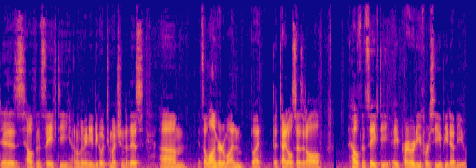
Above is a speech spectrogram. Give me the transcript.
is health and safety. I don't think we need to go too much into this. Um, it's a longer one, but the title says it all. Health and safety, a priority for CUPW.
